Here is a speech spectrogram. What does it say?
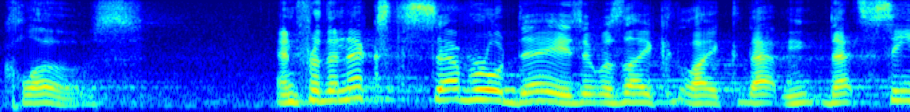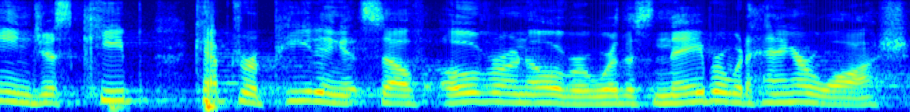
clothes? And for the next several days, it was like, like that, that scene just keep, kept repeating itself over and over, where this neighbor would hang her wash,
